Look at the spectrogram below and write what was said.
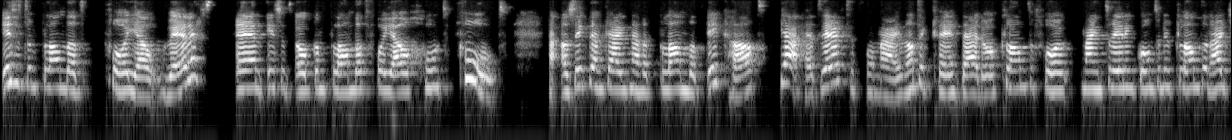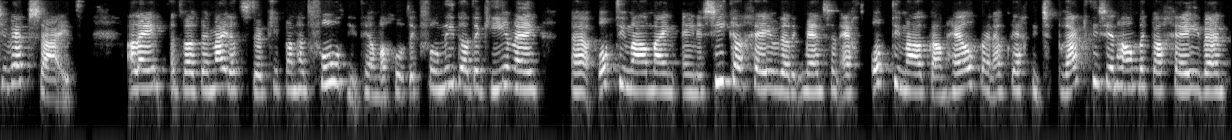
Is het een plan dat voor jou werkt? En is het ook een plan dat voor jou goed voelt? Nou, als ik dan kijk naar het plan dat ik had, ja, het werkte voor mij. Want ik kreeg daardoor klanten voor mijn training continu klanten uit je website. Alleen, het was bij mij dat stukje van het voelt niet helemaal goed. Ik voel niet dat ik hiermee uh, optimaal mijn energie kan geven. Dat ik mensen echt optimaal kan helpen. En ook echt iets praktisch in handen kan geven.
